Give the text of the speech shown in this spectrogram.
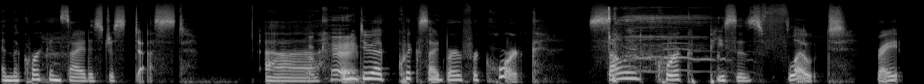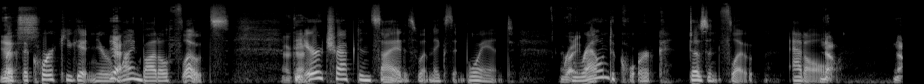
and the cork inside is just dust. Uh, Let me do a quick sidebar for cork. Solid cork pieces float, right? Like the cork you get in your Yeah. wine bottle floats. Okay. The air trapped inside is what makes it buoyant. right. Round cork doesn't float at all. No. No.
